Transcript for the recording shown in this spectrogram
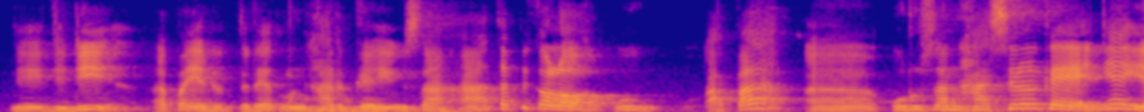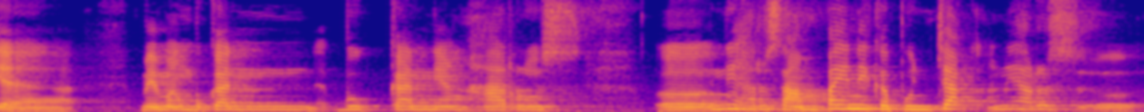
Ya, jadi apa ya dokter Riat menghargai usaha, tapi kalau apa eh, urusan hasil kayaknya ya memang bukan bukan yang harus eh, ini harus sampai nih ke puncak, ini harus eh,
